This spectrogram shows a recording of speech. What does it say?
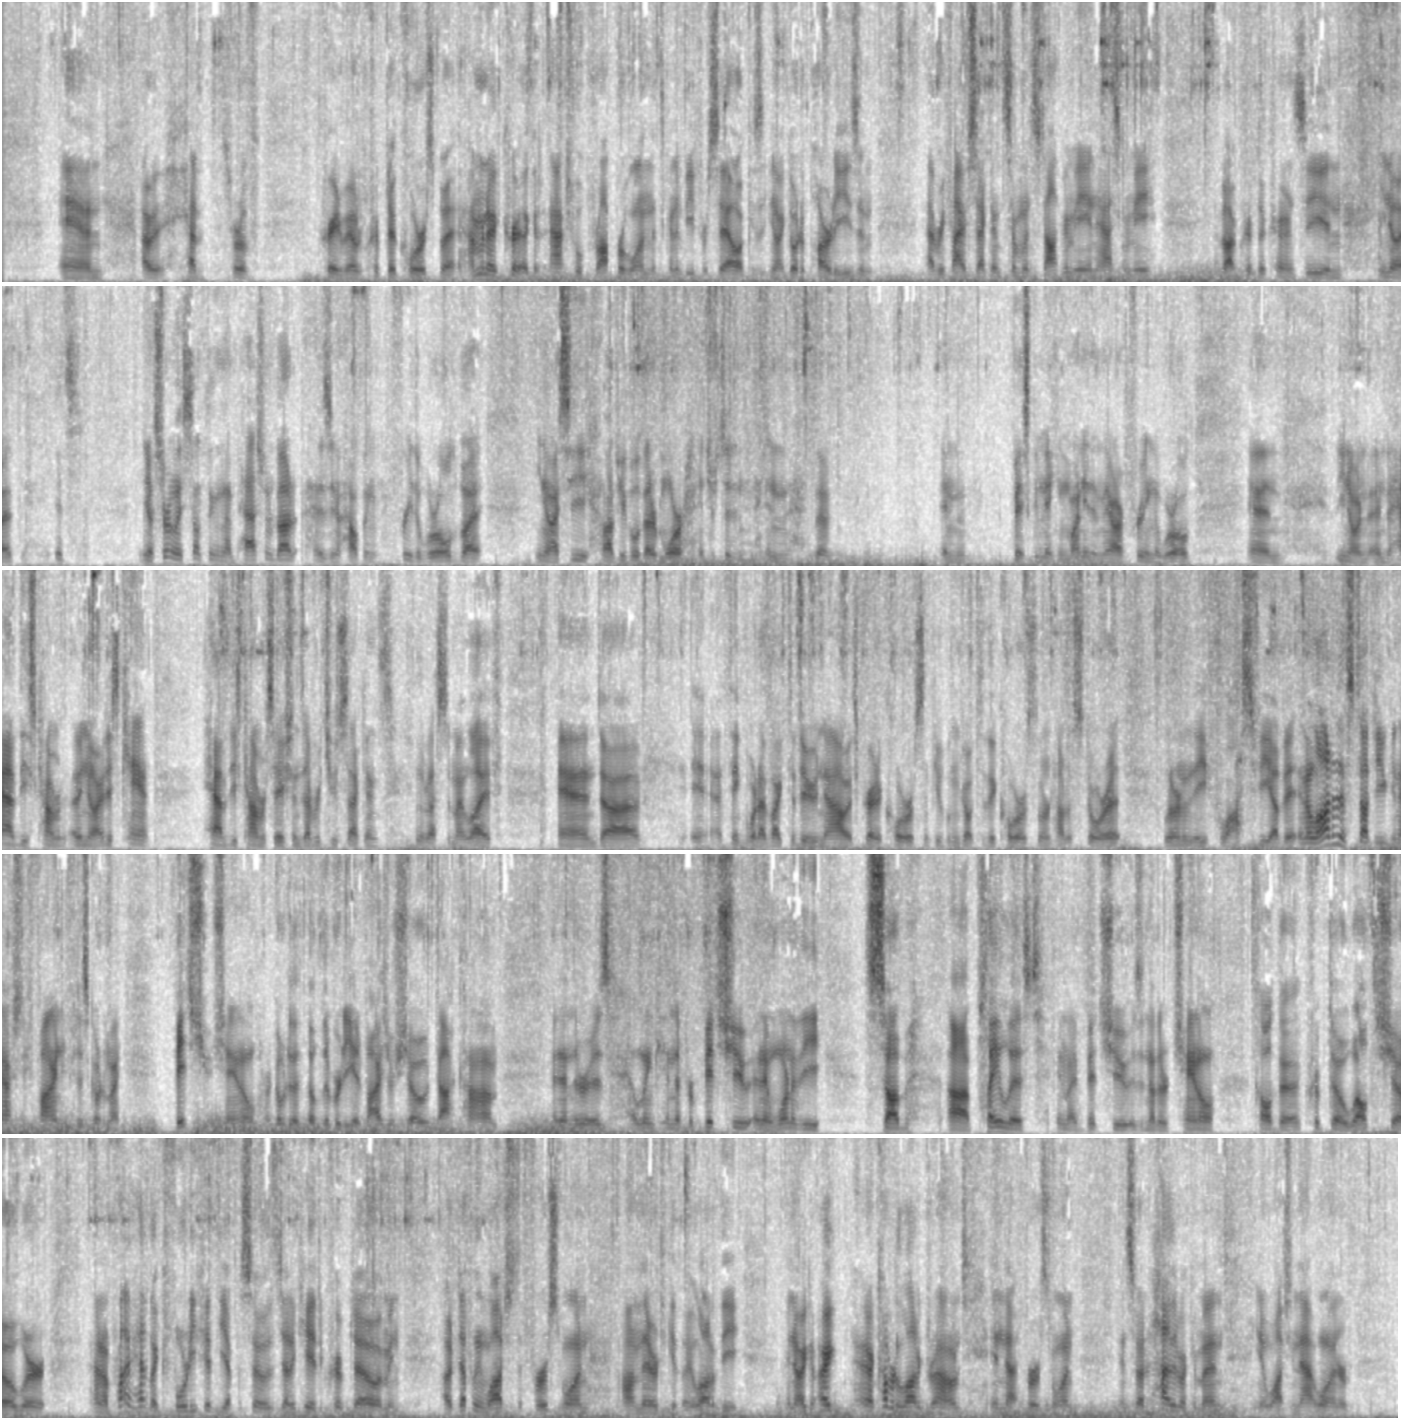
and I had sort of created my own crypto course. But I'm gonna create like an actual proper one that's gonna be for sale because you know I go to parties and every five seconds someone's stopping me and asking me about cryptocurrency, and you know it, it's you know certainly something that I'm passionate about is you know helping free the world, but you know I see a lot of people that are more interested in, in the in basically making money than they are freeing the world, and you know and, and to have these conversations, you know I just can't have these conversations every two seconds for the rest of my life, and uh, I think what I'd like to do now is create a course and people can go through the course, learn how to store it, learn the philosophy of it. And a lot of this stuff you can actually find if you just go to my BitChute channel or go to the libertyadvisorshow.com. And then there is a link in there for BitChute. And then one of the sub uh, playlists in my BitChute is another channel called the Crypto Wealth Show where I don't know, probably had like 40, 50 episodes dedicated to crypto. I mean, I would definitely watch the first one on there to get like a lot of the you know, I, I, I, covered a lot of ground in that first one, and so I'd highly recommend you know watching that one or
